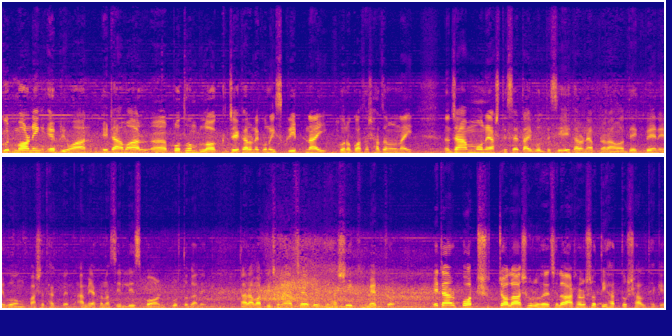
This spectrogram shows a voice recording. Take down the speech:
গুড মর্নিং এভরিওয়ান এটা আমার প্রথম ব্লগ যে কারণে কোনো স্ক্রিপ্ট নাই, কোনো কথা সাজানো নাই। যা মনে আসতেছে তাই বলতেছি। এই কারণে আপনারা আমার দেখবেন এবং পাশে থাকবেন। আমি এখন আছি লিসবন পর্তুগালে আর আমার পিছনে আছে ঐতিহাসিক মেট্রো এটার পথ চলা শুরু হয়েছিল আঠারোশো তিয়াত্তর সাল থেকে।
